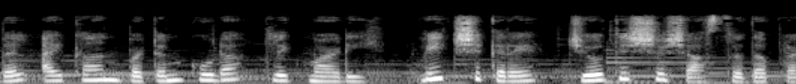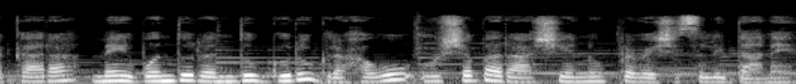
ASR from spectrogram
ಬೆಲ್ ಐಕಾನ್ ಬಟನ್ ಕೂಡ ಕ್ಲಿಕ್ ಮಾಡಿ. ವೀಕ್ಷಕರೇ ಜ್ಯೋತಿಷ್ಯ ಶಾಸ್ತ್ರದ ಪ್ರಕಾರ ಮೇ ಒಂದರಂದು ಗುರು ಗ್ರಹವು ವೃಷಭ ರಾಶಿಯನ್ನು ಪ್ರವೇಶಿಸಲಿದ್ದಾನೆ.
